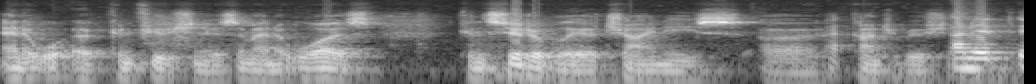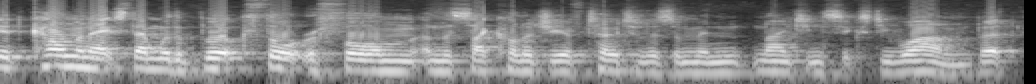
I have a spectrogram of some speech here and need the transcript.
and it, Confucianism, and it was considerably a Chinese uh, contribution. And it, it culminates then with a book, Thought Reform and the Psychology of Totalism in 1961, but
